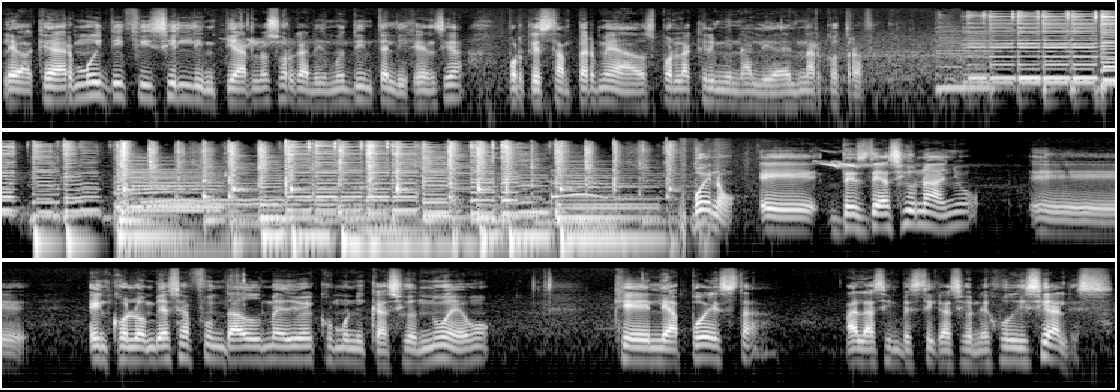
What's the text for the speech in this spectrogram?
le va a quedar muy difícil limpiar los organismos de inteligencia porque están permeados por la criminalidad del narcotráfico. Bueno, eh, desde hace un año eh, en Colombia se ha fundado un medio de comunicación nuevo que le apuesta a las investigaciones judiciales.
